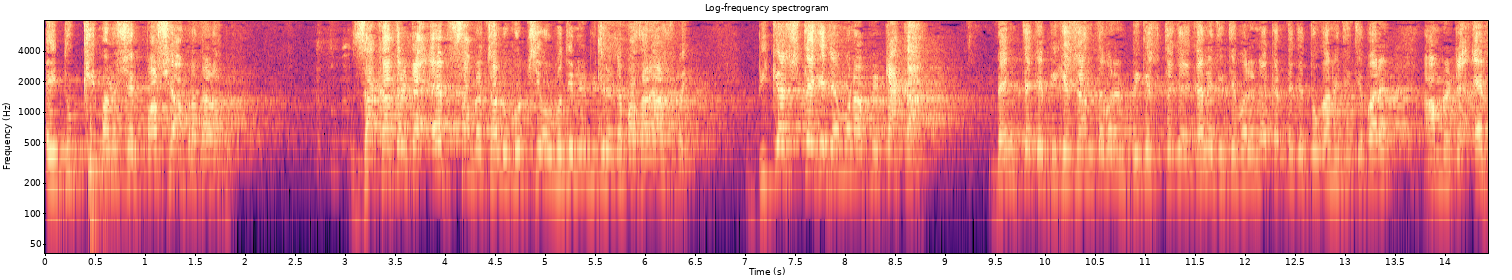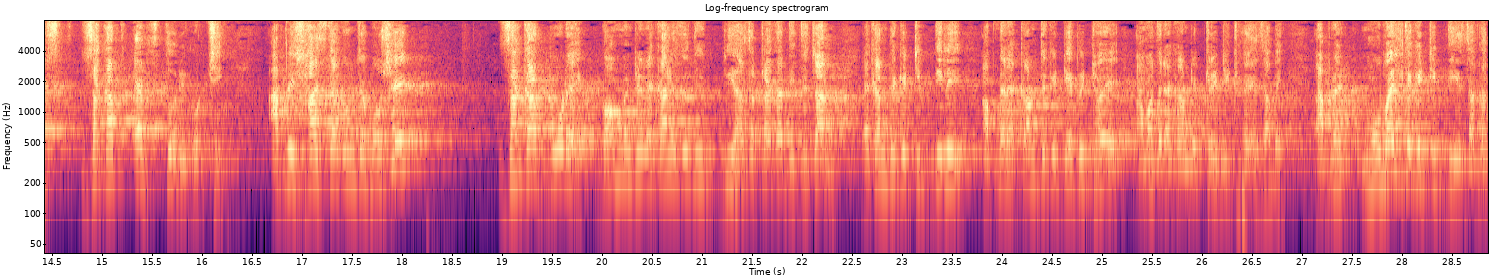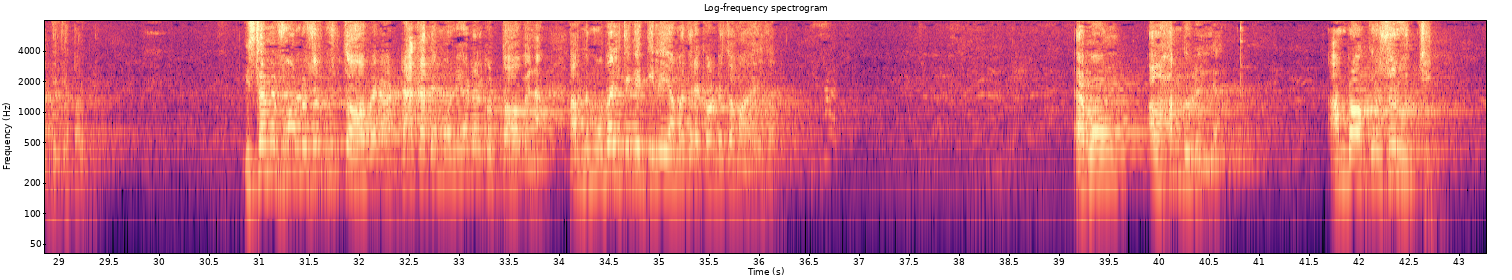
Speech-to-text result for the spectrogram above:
এই দুঃখী মানুষের পাশে আমরা দাঁড়াবো। জাকাতের একটা অ্যাপস আমরা চালু করছি, অল্প দিনের ভিতরে একটা বাজারে আসবে। বিকাশ থেকে যেমন আপনি টাকা ব্যাংক থেকে বিকাশে আনতে পারেন, বিকাশ থেকে এখানে দিতে পারেন, এখান থেকে দোকানে দিতে পারেন, আমরা একটা অ্যাপস জাকাত অ্যাপস তৈরি করছি। আপনি শাস্তাগঞ্জে বসে জাকাত বোর্ডে গভর্নমেন্টের এখানে যদি দুই হাজার টাকা দিতে চান, এখান থেকে টিপ দিলে আপনার অ্যাকাউন্ট থেকে ডেবিট হয়ে আমাদের অ্যাকাউন্টে ক্রেডিট হয়ে যাবে। আপনার মোবাইল থেকে টিপ দিয়ে জাকাত দিতে পারবেন। ইসলামী ফাউন্ডেশন খুঁজতে হবে না টাকাতে মনি অর্ডার করতে হবে না। আপনি মোবাইল থেকে দিলেই আমাদের অ্যাকাউন্টে জমা হয়ে যাবে। এবং আলহামদুলিল্লাহ, আমরা অগ্রসর হচ্ছি।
